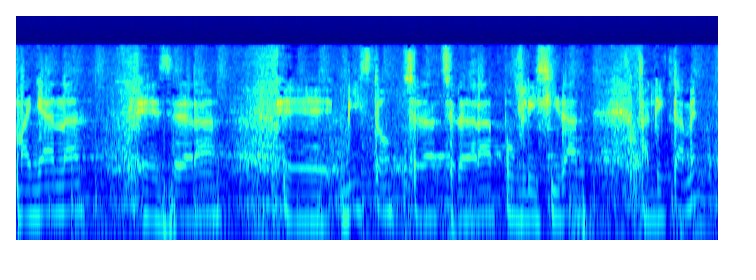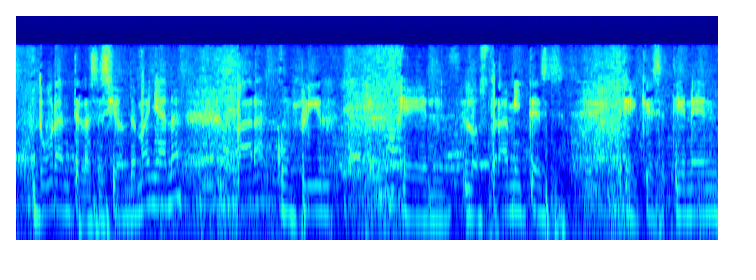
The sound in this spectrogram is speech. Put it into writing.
Mañana eh, se dará eh, visto, se, le dará publicidad al dictamen durante la sesión de mañana para cumplir los trámites eh, que se tienen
